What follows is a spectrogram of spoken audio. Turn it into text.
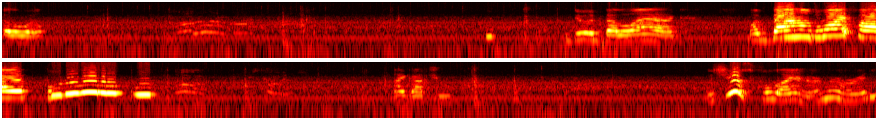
LOL. Dude, the lag. McDonald's Wi-Fi. Boo-doo-doo-doo-boop. Oh, he's coming. I got you. Does she has full iron armor already?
